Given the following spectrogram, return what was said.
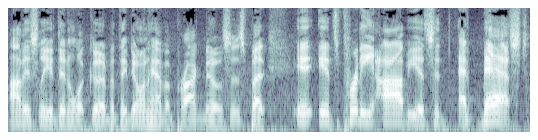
obviously it didn't look good, but they don't have a prognosis. But it, it's pretty obvious at, at best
